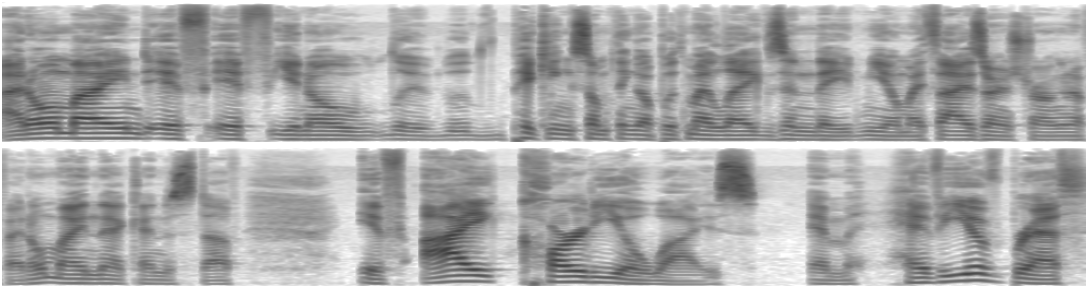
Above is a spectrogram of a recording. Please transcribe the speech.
I don't mind if if you know li- li- picking something up with my legs and they you know my thighs aren't strong enough. I don't mind that kind of stuff. If I cardio wise am heavy of breath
